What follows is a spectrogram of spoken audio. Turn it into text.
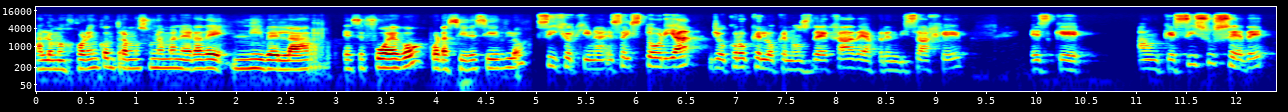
a lo mejor encontramos una manera de nivelar ese fuego, por así decirlo. Sí, Georgina, esa historia yo creo que lo que nos deja de aprendizaje es que aunque sí sucede,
